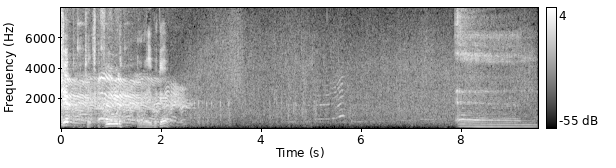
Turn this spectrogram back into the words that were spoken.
Ship, takes the food, away we go. And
